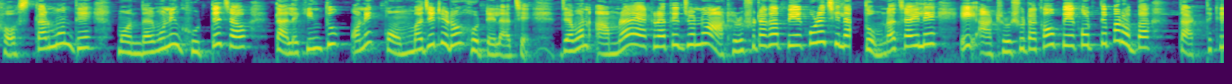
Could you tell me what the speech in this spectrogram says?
সস্তার মধ্যে মন্দারমণি ঘুরতে চাও, তাহলে কিন্তু অনেক কম বাজেটেরও হোটেল আছে। যেমন আমরা এক রাতের জন্য আঠেরোশো টাকা পে করেছিলাম। তোমরা চাইলে এই আঠেরোশো টাকাও পে করতে পারো বা তার থেকে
